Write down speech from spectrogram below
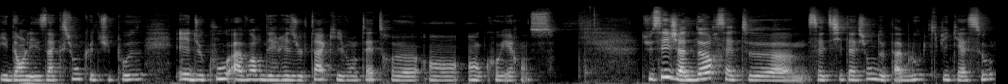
et dans les actions que tu poses et du coup avoir des résultats qui vont être euh, en, cohérence. Tu sais, j'adore cette, euh, cette, citation de Pablo Picasso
